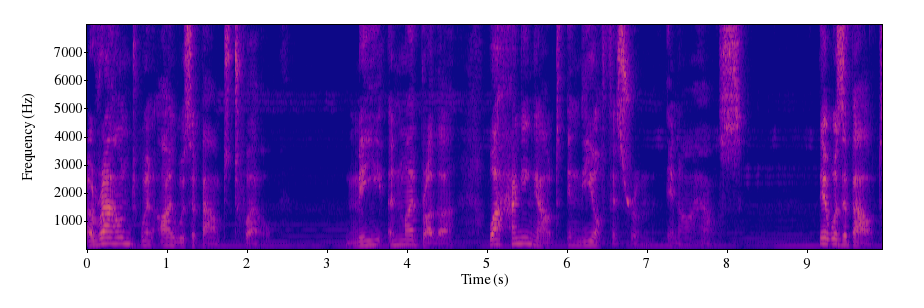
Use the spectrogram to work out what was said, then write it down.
Around when I was about 12, me and my brother were hanging out in the office room in our house. It was about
